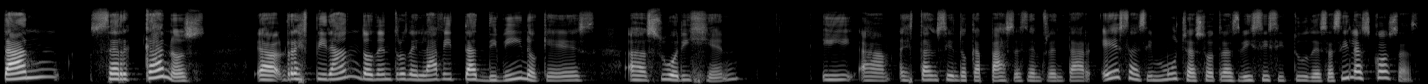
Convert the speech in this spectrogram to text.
tan cercanos Ah, respirando dentro del hábitat divino que es ah, su origen y ah, están siendo capaces de enfrentar esas y muchas otras vicisitudes. Así las cosas.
